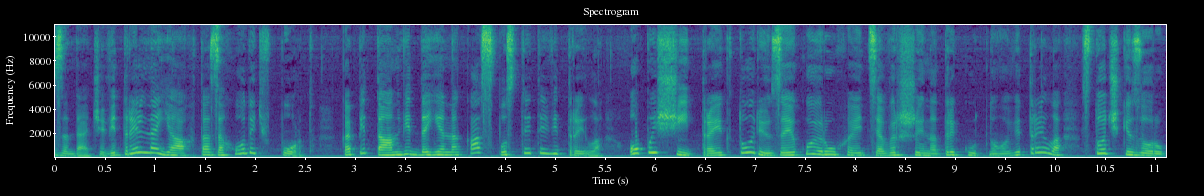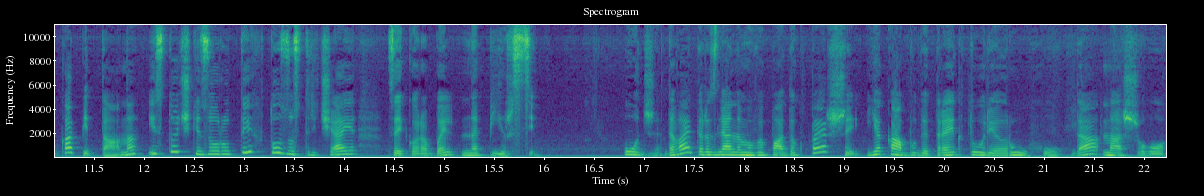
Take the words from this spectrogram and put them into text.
задача. Вітрильна яхта заходить в порт. Капітан віддає наказ спустити вітрила. Опишіть траєкторію, за якою рухається вершина трикутного вітрила з точки зору капітана і з точки зору тих, хто зустрічає цей корабель на пірсі. Отже, давайте розглянемо випадок перший, яка буде траєкторія руху да, нашого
